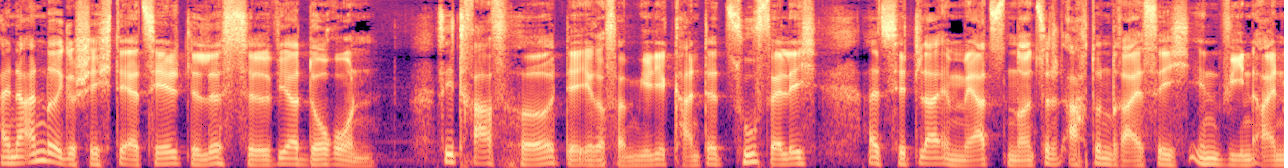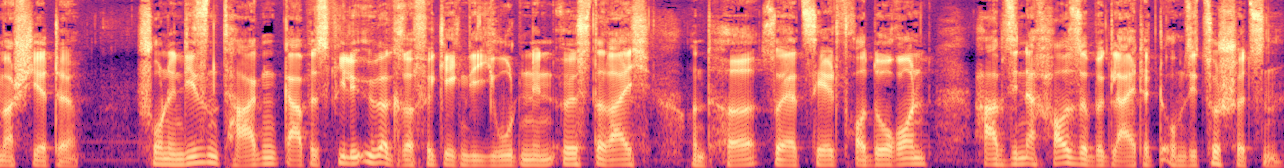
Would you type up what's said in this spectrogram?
Eine andere Geschichte erzählt Lilith Sylvia Doron. Sie traf He, der ihre Familie kannte, zufällig, als Hitler im März 1938 in Wien einmarschierte. Schon in diesen Tagen gab es viele Übergriffe gegen die Juden in Österreich und He, so erzählt Frau Doron, habe sie nach Hause begleitet, um sie zu schützen.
